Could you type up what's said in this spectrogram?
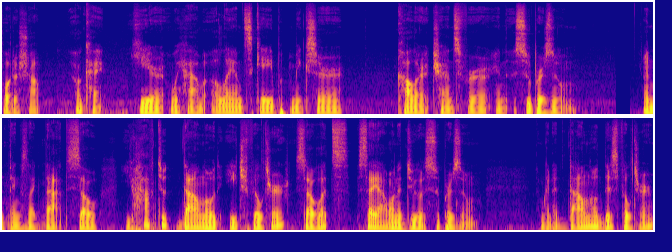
Photoshop. Okay, here we have a landscape mixer, color transfer, and super zoom and things like that. So you have to download each filter. So let's say I want to do a super zoom. I'm going to download this filter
